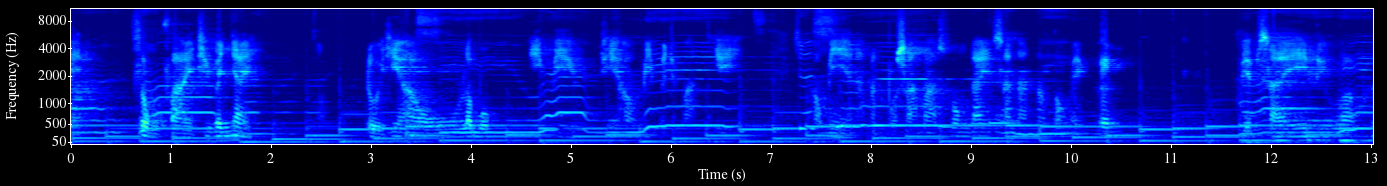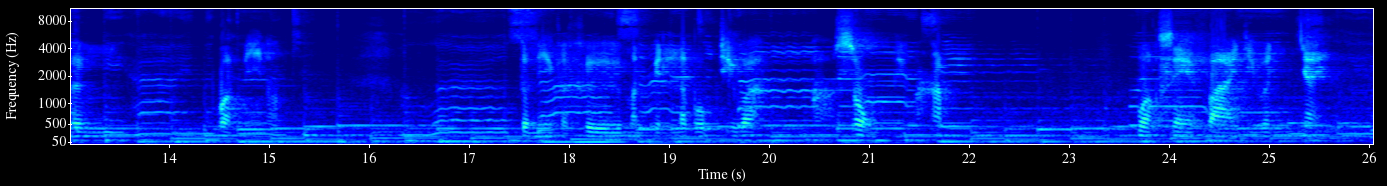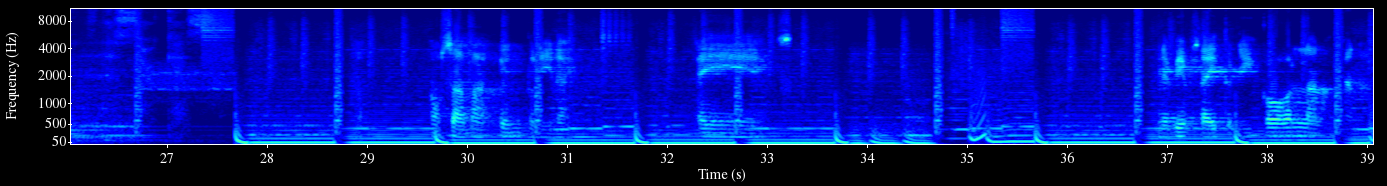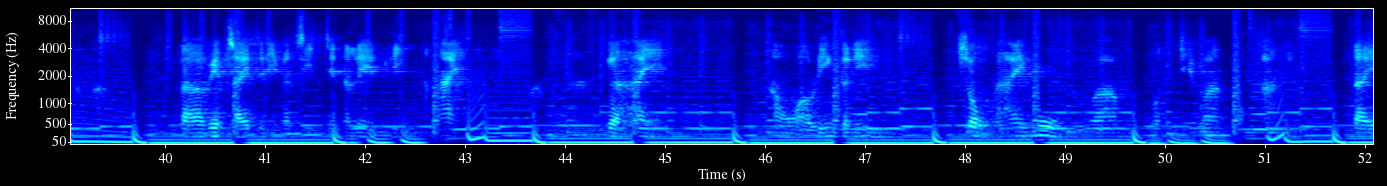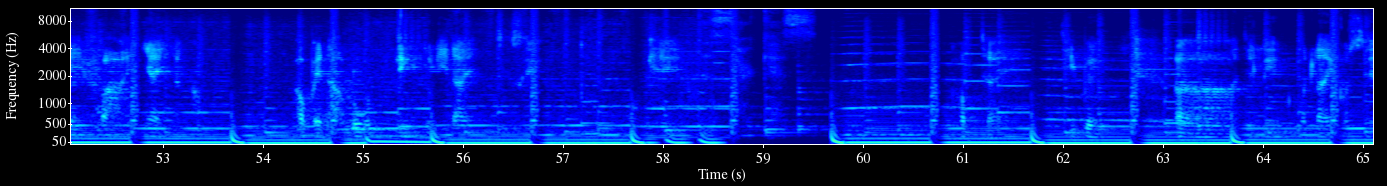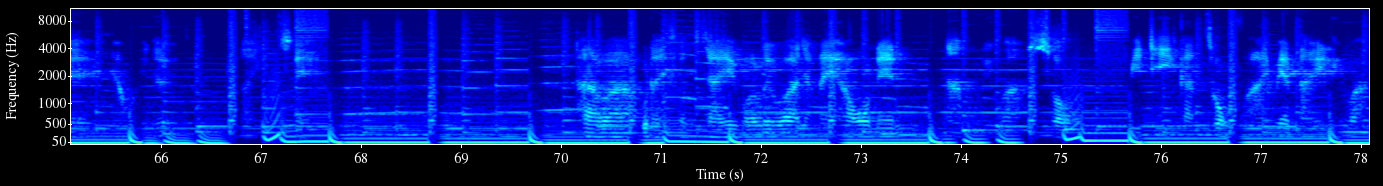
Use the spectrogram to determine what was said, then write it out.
ล์เนาะส่งไฟล์ที่ว่าใหญ่ โดยที่เอาระบบอีเมลที่เรามีปัจจุบันที่เรามีนะมันสามารถส่งได้ฉะนั้นเราต้องไปเพิ่มเว็บไซต์หรือว่าเพิ่มพวกนี้เนาะตัวนี้ก็คือมันเป็นระบบที่ว่าส่งหรือว่ารับพวกเซฟไฟล์ที่ว่าใหญ่ เราสามารถเล่นตัวนี้ได้ไอในเว็บไซต์ตัวนี้ก็หลังกันะครับแล้วเว็บไซต์ตัวนี้มันสิเจเนเรตลิงก์อันให้เพื่อให้เอาเอาลิงก์ตัวนี้ ส่งไปให้มู่หรือว่าคนที่ว่าต้องการได้ไฟล์ใหญ่นะครับ เอาไปดาวน์โหลดลิงก์ตัวนี้ได้โอเค อ่ออย่าลืมกดไลค์กดแชร์เอาให้เด้อกดไลค์กดแชร์ถ้าว่าผู้ใดสนใจบอกเลยว่าอยากให้เอาแนะนนำหรือว่าสอนวิธีการส่งไฟล์แบบไหนหรือว่า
